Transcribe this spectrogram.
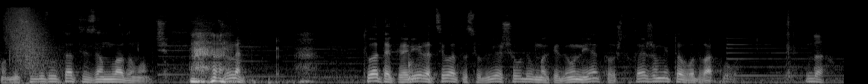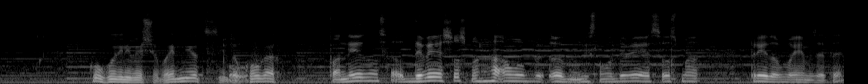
Одлични резултати за младо момче. Желем. Твојата кариера целата се одвиваше овде во Македонија, како што кажам, и тоа во два клуба. Да. Колку години беше во едниот и до кога? Па не знам се, од 98 нааму, е, мислам од 98 предов во МЗТ.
